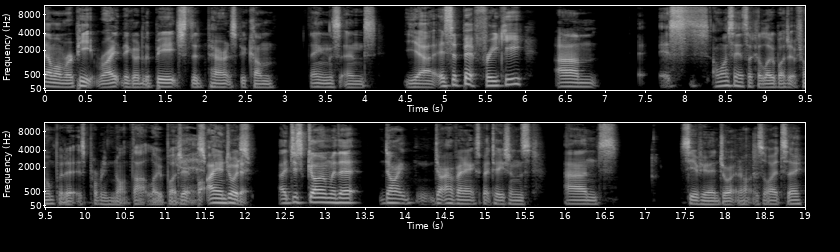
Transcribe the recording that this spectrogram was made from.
them on repeat, right? They go to the beach, the parents become things, and yeah, it's a bit freaky. Um it's I want to say it's like a low budget film, but it is probably not that low budget. Yeah, but I enjoyed it. I just go in with it. Don't don't have any expectations and see if you enjoy it or not. Is all I'd say.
